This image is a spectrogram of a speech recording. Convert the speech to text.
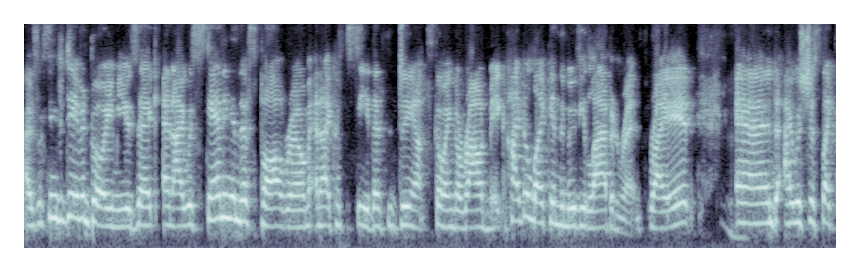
I was listening to David Bowie music, and I was standing in this ballroom, and I could see this dance going around me, kind of like in the movie Labyrinth, right? And I was just like,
